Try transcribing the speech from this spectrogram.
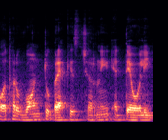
author want to break his journey at Deoli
